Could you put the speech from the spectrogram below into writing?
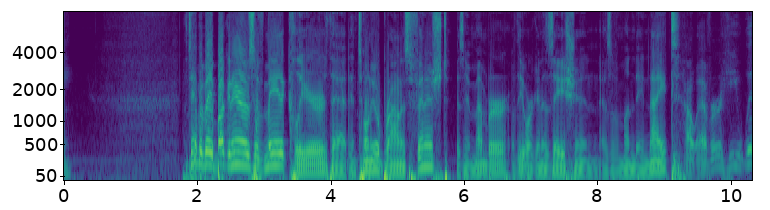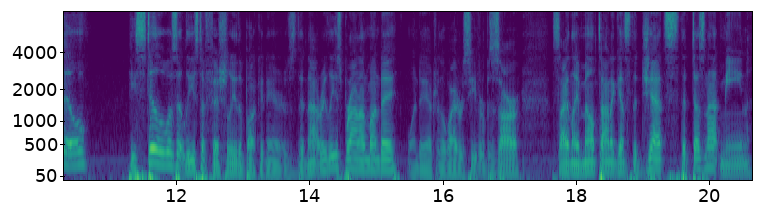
The Tampa Bay Buccaneers have made it clear that Antonio Brown is finished as a member of the organization as of Monday night. However, he will. He still was at least officially the Buccaneers. Did not release Brown on Monday, one day after the wide receiver bizarre sideline meltdown against the Jets. That does not mean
